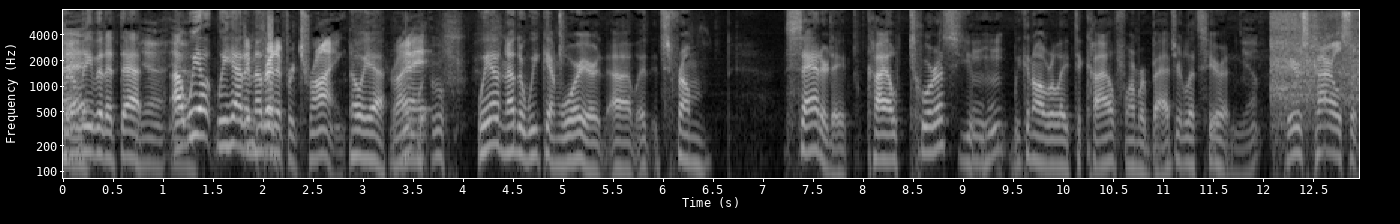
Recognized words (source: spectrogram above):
gonna leave it at that. Yeah, Uh, we we had Give another credit for trying. Oh yeah, Right? We, we had another weekend warrior. Uh, it's from Saturday. Kyle Turris. You, Mm-hmm. We can all relate to Kyle, former Badger. Let's hear it. Yep. Here's Karlsson.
